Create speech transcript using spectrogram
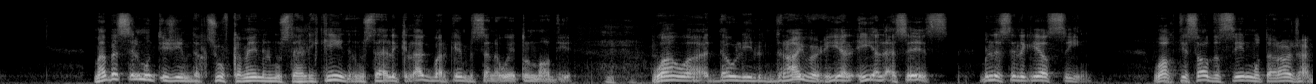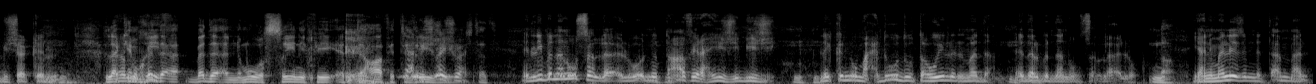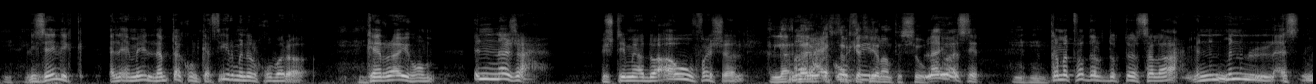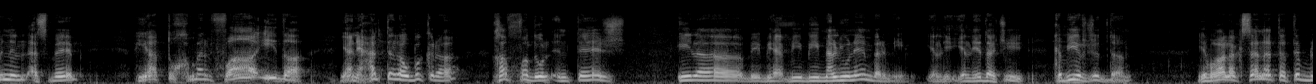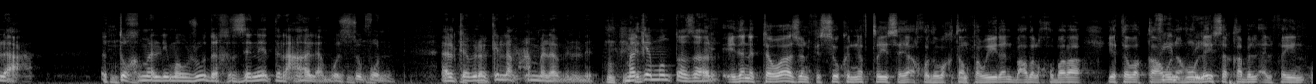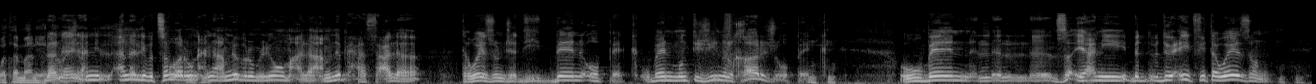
ما بس المنتجين بدك تشوف كمان المستهلكين. المستهلك الأكبر كان بالسنوات الماضية. وهو الدولة الدرايفر هي هي الأساس. بالاستهلاك هي الصين. واقتصاد الصين متراجع بشكل لكن مخيف. بدأ بدأ النمو الصيني في التعافي يعني التدريجي شوي شوي. أستاذ. اللي بدنا نوصل له إنه التعافي رح يجي بيجي لكنه محدود وطويل المدى. هذا اللي بدنا نوصل له نعم. يعني ما لازم نتأمل. لذلك الأمال لم تكن كثير من الخبراء كان رأيهم إن نجح اجتماع أو فشل لا- لا يؤثر كثيراً في السوق. لا يؤثر. كما تفضل الدكتور صلاح من من من الأسباب هي التخمة الفائضة. يعني حتى لو بكرة خفضوا الإنتاج إلى بمليونين برميل يلي يلي هذا شيء كبير جدا. يبغى لك سنة تبلع التخمة اللي موجودة خزانات العالم والسفن. الكبيرة كلها محمله بال... ما كان منتظر. إذا التوازن في السوق النفطي سيأخذ وقتا طويلا. بعض الخبراء يتوقعونه ليس قبل لا 2018 لا، يعني أنا اللي بتصوره نحن عم نبرم اليوم على عم نبحث على توازن جديد بين أوبك وبين منتجين الخارج أوبك وبين ال ال يعني بد- بده يعيد في توازن.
